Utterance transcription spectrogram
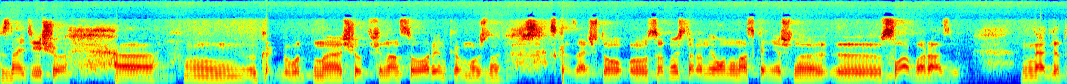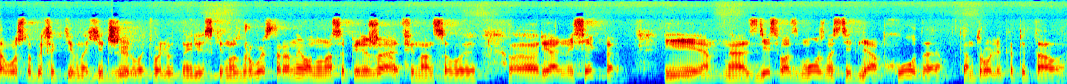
знаете, еще э, как бы вот насчет финансового рынка можно сказать, что э, с одной стороны он у нас, конечно, слабо развит для того, чтобы эффективно хеджировать валютные риски. Но с другой стороны, он у нас опережает финансовый э, реальный сектор. И э, здесь возможностей для обхода контроля капитала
